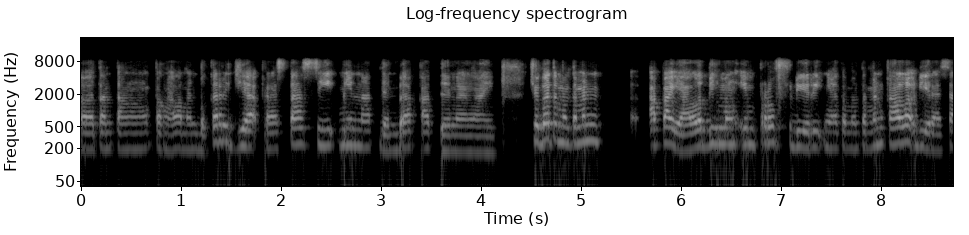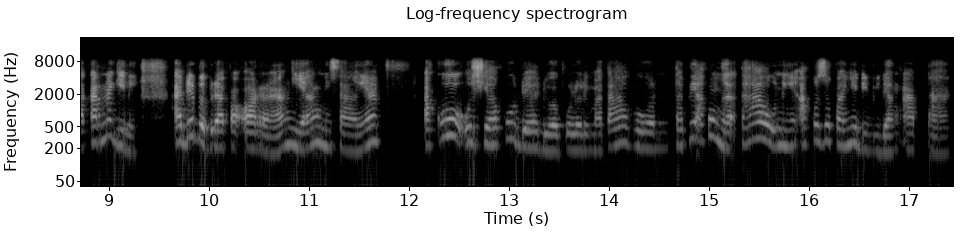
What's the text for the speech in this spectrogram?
uh, tentang pengalaman bekerja, prestasi, minat dan bakat dan lain-lain. Coba teman-teman apa ya lebih mengimprove dirinya teman-teman kalau dirasa karena gini ada beberapa orang yang misalnya aku usiaku udah 25 tahun, tapi aku nggak tahu nih aku sukanya di bidang apa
